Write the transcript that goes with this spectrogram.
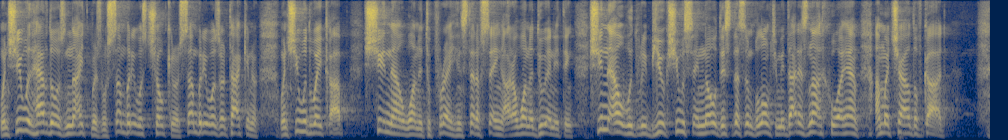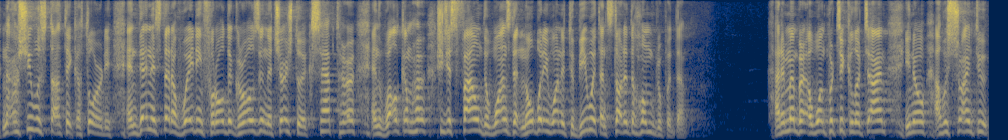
when she would have those nightmares where somebody was choking her, somebody was attacking her, when she would wake up, she now wanted to pray. Instead of saying, I don't want to do anything, she now would rebuke. She would say, no, this doesn't belong to me. That is not who I am. I'm a child of God. Now she would start take authority and then instead of waiting for all the girls in the church to accept her and welcome her, she just found the ones that nobody wanted to be with and started the home group with them. I remember at one particular time, you know, I was trying to,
